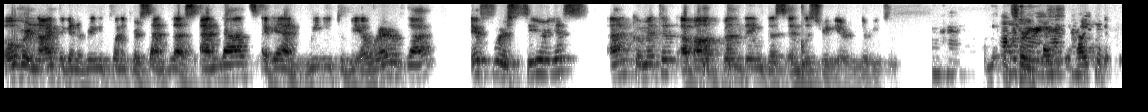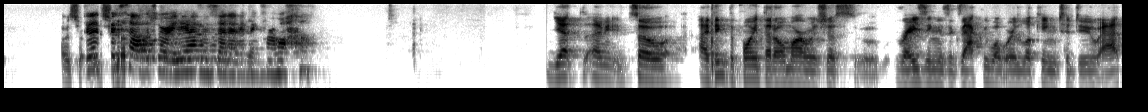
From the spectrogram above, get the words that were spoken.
Overnight, they're going to bring it 20% less. And that's, again, we need to be aware of that if we're serious and committed about building this industry here in the region. Okay. Sorry, if I, if I could, oh, sorry, Let's Salvatore. He hasn't said anything for a while. Yet, I mean, so I think the point that Omar was just raising is exactly what we're looking to do at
